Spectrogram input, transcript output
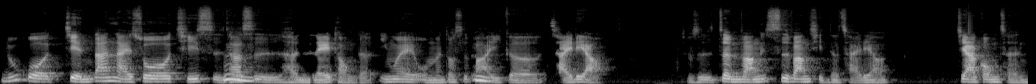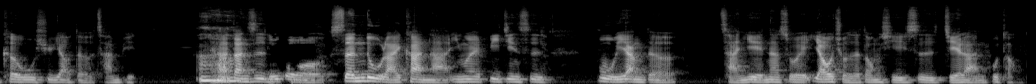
如果简单来说，其实它是很雷同的，嗯、因为我们都是把一个材料，嗯、就是正方四方形的材料，加工成客户需要的产品。嗯、啊，但是如果深入来看呢、啊，因为毕竟是不一样的产业，那所以要求的东西是截然不同的。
